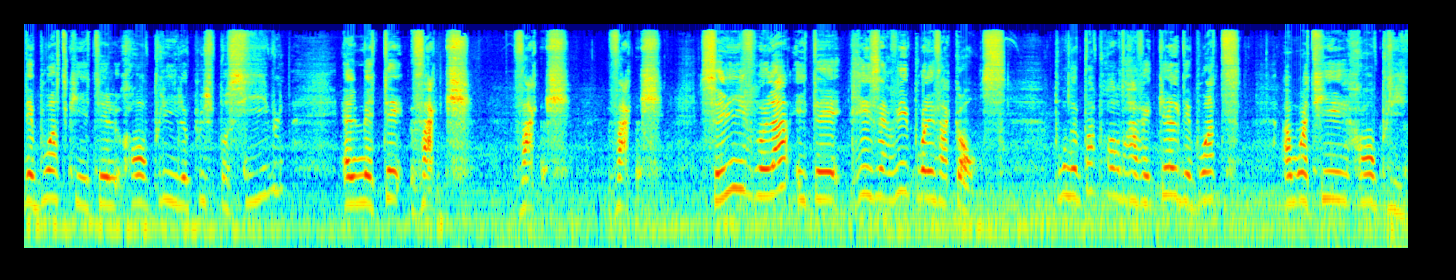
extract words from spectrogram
des boîtes qui étaient remplies le plus possible, elle mettait VAC, VAC, VAC. Ces livres-là étaient réservés pour les vacances, pour ne pas prendre avec elle des boîtes à moitié remplies.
